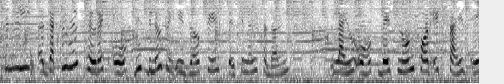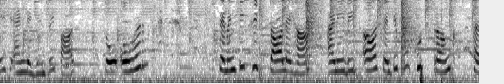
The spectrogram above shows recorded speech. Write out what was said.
Jacksonville Jackson hills favourite oak this believe to is a field special and southern live oak best known for its size age and legendary past so over seventy feet tall आहे हा. आणि with a twenty four foot trunk sir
